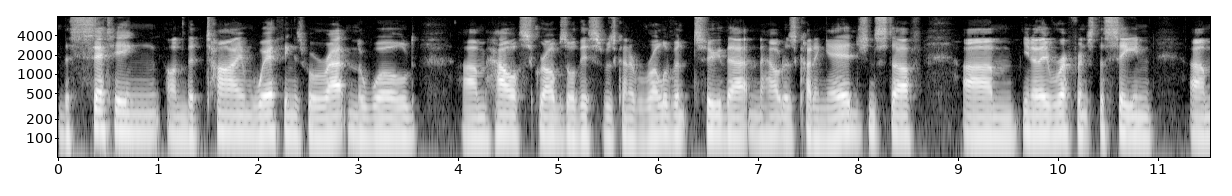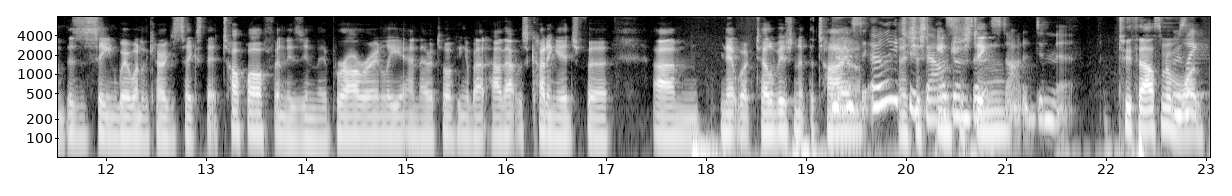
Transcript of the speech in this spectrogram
the setting, on the time, where things were at in the world, um, how Scrubs or this was kind of relevant to that, and how it was cutting edge and stuff. Um, you know, they referenced the scene. Um, there's a scene where one of the characters takes their top off and is in their bra only, and they were talking about how that was cutting edge for um, network television at the time. It was the early And it's two just thousands that it started, didn't it? Two thousand It was like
